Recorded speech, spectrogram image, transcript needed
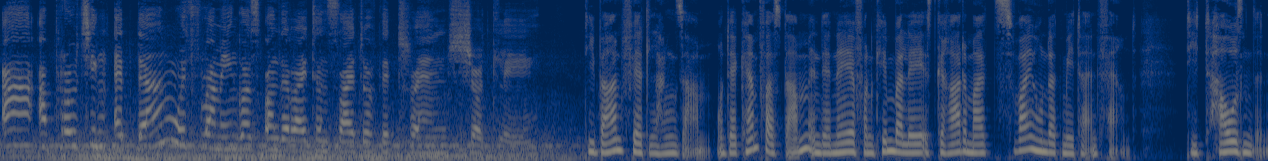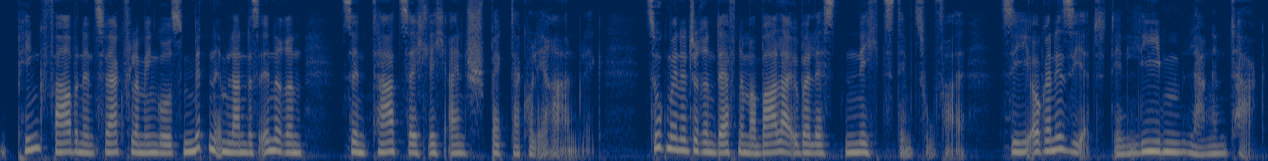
are approaching a dam with flamingos on the right hand side of the train shortly. Die Bahn fährt langsam und der Kämpfersdamm in der Nähe von Kimberley ist gerade mal 200 Meter entfernt. Die tausenden pinkfarbenen Zwergflamingos mitten im Landesinneren sind tatsächlich ein spektakulärer Anblick. Zugmanagerin Daphne Mabala überlässt nichts dem Zufall. Sie organisiert den lieben langen Tag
